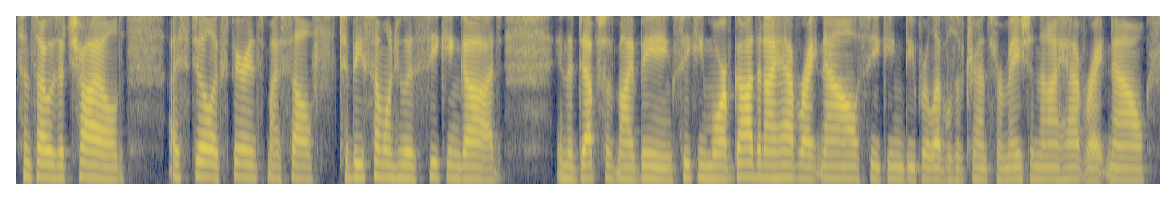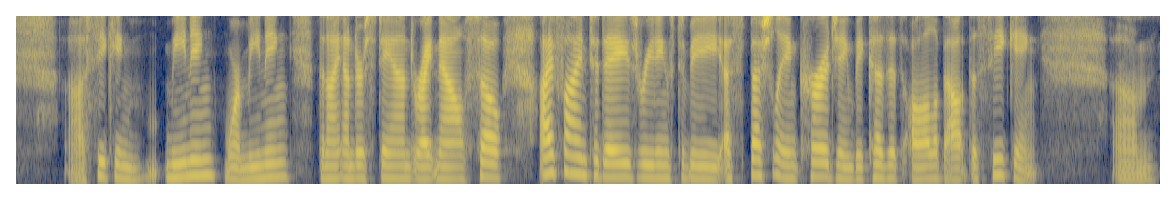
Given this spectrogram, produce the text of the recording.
since I was a child, I still experience myself to be someone who is seeking God in the depths of my being, seeking more of God than I have right now, seeking deeper levels of transformation than I have right now uh, seeking meaning, more meaning than I understand right now. So I find today's readings to be especially encouraging because it's all about the seeking. Um,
